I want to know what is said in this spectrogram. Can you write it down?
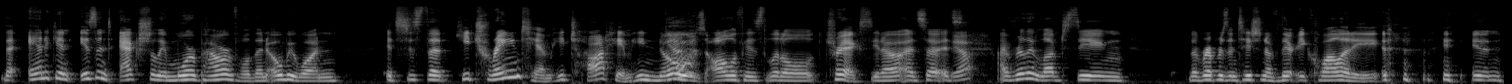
that anakin isn't actually more powerful than obi-wan It's just that he trained him, he taught him, he knows yeah. all of his little tricks, you know? And so it's, yeah. I really loved seeing the representation of their equality in,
